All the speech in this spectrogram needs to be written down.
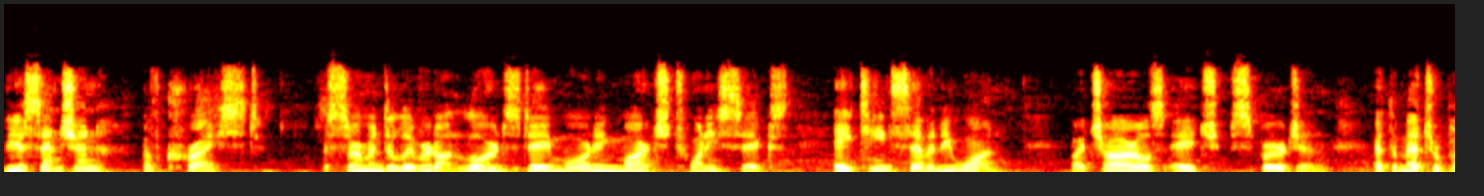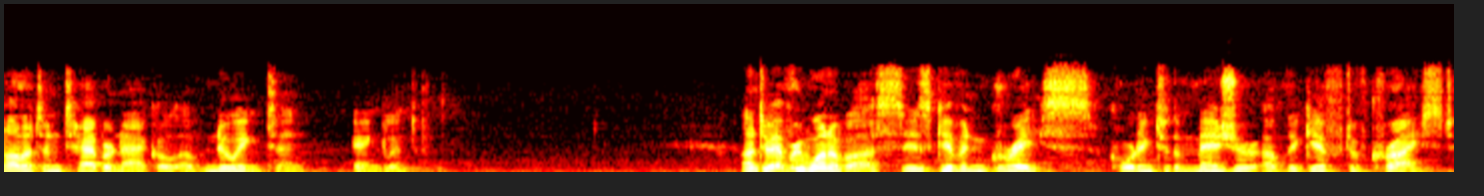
The Ascension of Christ, a sermon delivered on Lord's Day morning, March 26, 1871, by Charles H. Spurgeon at the Metropolitan Tabernacle of Newington, England. Unto every one of us is given grace according to the measure of the gift of Christ.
